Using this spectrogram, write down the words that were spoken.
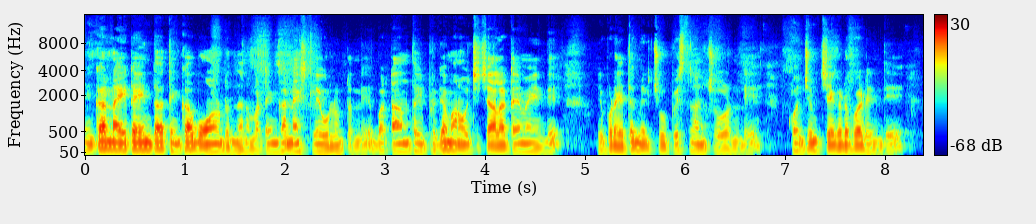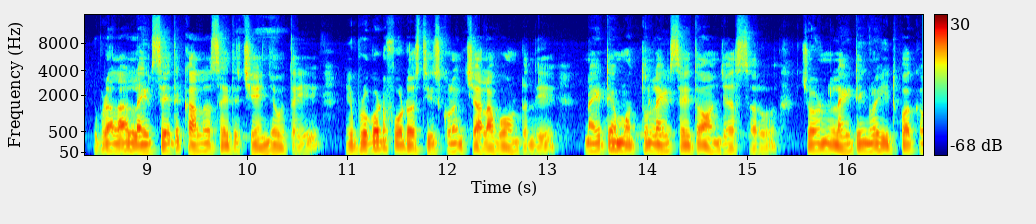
ఇంకా నైట్ అయిన తర్వాత ఇంకా బాగుంటుంది అనమాట ఇంకా నెక్స్ట్ లెవెల్ ఉంటుంది. బట్ అంత ఇప్పటికే మనం వచ్చి చాలా టైం అయింది. ఇప్పుడైతే మీకు చూపిస్తున్నాను చూడండి. కొంచెం చీకటి పడింది. ఇప్పుడు అలా లైట్స్ అయితే కలర్స్ అయితే చేంజ్ అవుతాయి. ఇప్పుడు కూడా ఫొటోస్ తీసుకోవడానికి చాలా బాగుంటుంది. నైట్ టైం మొత్తం లైట్స్ అయితే ఆన్ చేస్తారు. చూడండి లైటింగ్లో ఇటుపక్క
